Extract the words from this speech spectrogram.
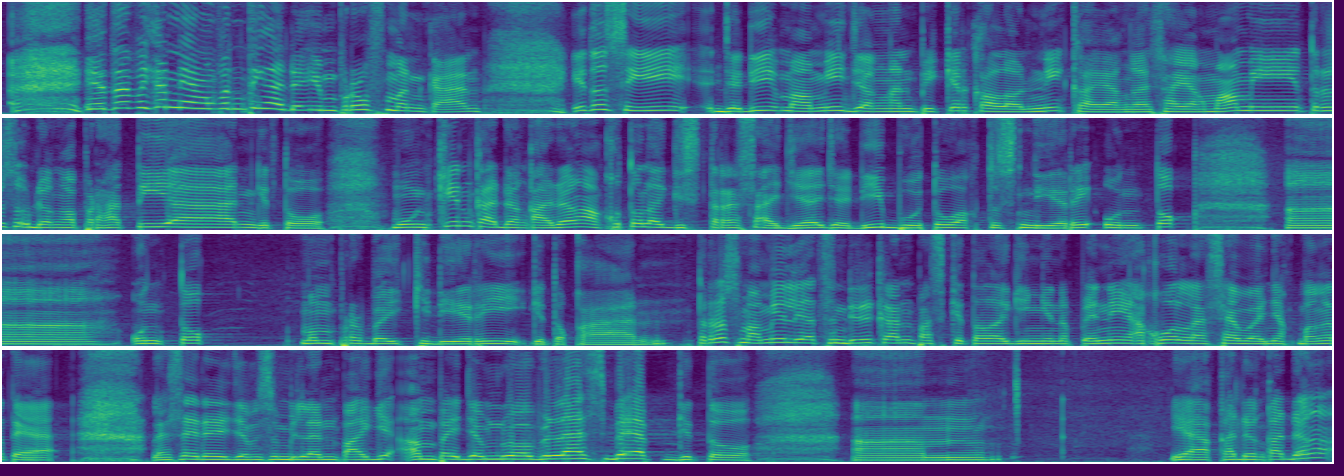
ya tapi kan yang penting ada improvement kan? Itu sih jadi mami jangan pikir kalau nih kayak nggak sayang mami terus udah nggak perhatian gitu. Mungkin kadang-kadang aku tuh lagi stres aja jadi butuh waktu sendiri untuk eh untuk memperbaiki diri gitu kan. Terus mami lihat sendiri kan pas kita lagi nginep ini aku lesnya banyak banget ya. Lesnya dari jam 9 pagi sampai jam 12 beb gitu. Em, Ya kadang-kadang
